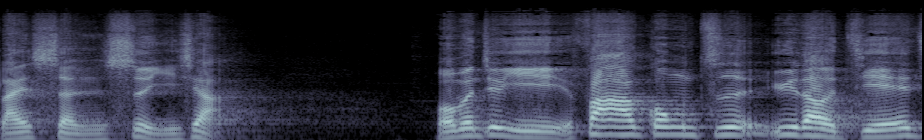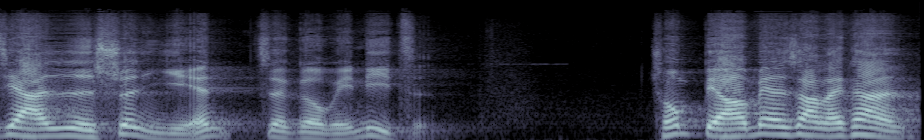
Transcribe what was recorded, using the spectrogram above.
来审视一下。我们就以发工资遇到节假日顺延这个为例子。从表面上来看，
